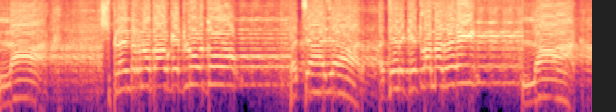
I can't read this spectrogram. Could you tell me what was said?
લાખ. સ્પ્લેન્ડર નો ભાવ કેટલું હતું? પચાસ હજાર. અત્યારે કેટલામાં થઈ? લાખ.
